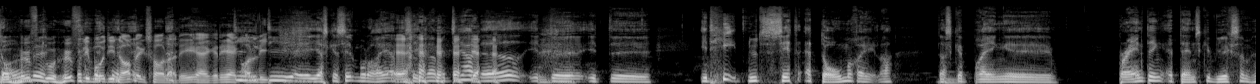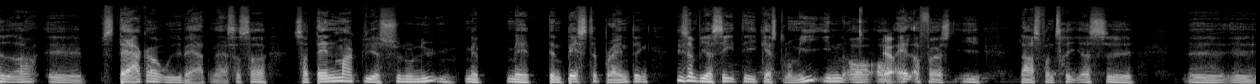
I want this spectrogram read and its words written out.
dogme. Du er, høf, du er høflig mod dine oplægsholder, det er, det er jeg de, godt lide. De, øh, jeg skal selv moderere dem senere, men de har lavet et, øh, et, øh, et helt nyt sæt af dogmeregler, der skal bringe øh, branding af danske virksomheder øh, stærkere ud i verden. Altså så, så Danmark bliver synonym med, med den bedste branding, ligesom vi har set det i gastronomien og, og ja. allerførst i Lars von Triers øh, øh,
